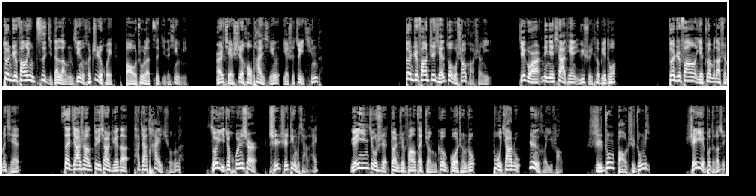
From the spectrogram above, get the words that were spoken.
段志芳用自己的冷静和智慧保住了自己的性命，而且事后判刑也是最轻的。段志芳之前做过烧烤生意，结果那年夏天雨水特别多，段志芳也赚不到什么钱，再加上对象觉得他家太穷了，所以这婚事儿迟迟定不下来。原因就是段志芳在整个过程中不加入任何一方，始终保持中立，谁也不得罪。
